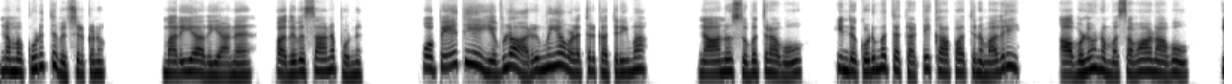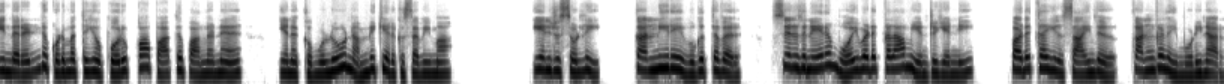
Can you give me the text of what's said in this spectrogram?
நம்ம கொடுத்து வச்சிருக்கணும். மரியாதையான பதவசான பொண்ணு. உன் பேத்தியை எவ்ளோ அருமையா வளர்த்துருக்கா தெரியுமா? நானும் சுபத்ராவும் இந்த குடும்பத்தை கட்டி காப்பாத்துன மாதிரி அவளும் நம்ம சமானாவும் இந்த ரெண்டு குடும்பத்தையும் பொறுப்பா பாத்துப்பாங்கன்னு எனக்கு முழு நம்பிக்கை இருக்கு சவிமா. என்று சொல்லி கண்ணீரை உகுத்தவர் சிறிது நேரம் ஓய்வெடுக்கலாம் என்று எண்ணி படுக்கையில் சாய்ந்து கண்களை மூடினார்.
